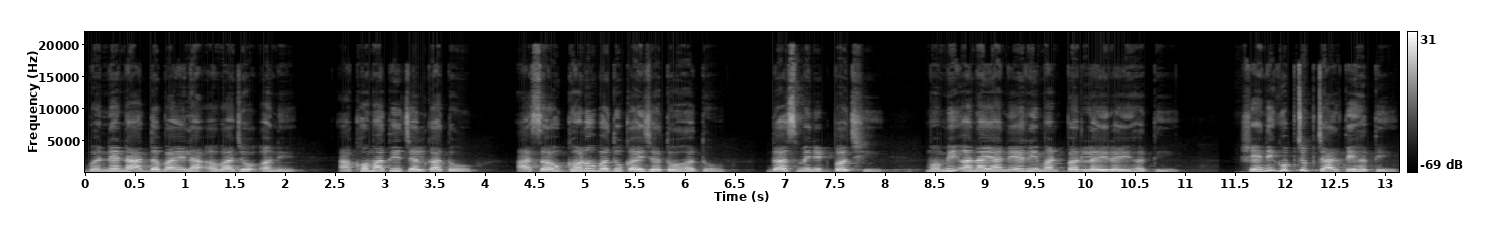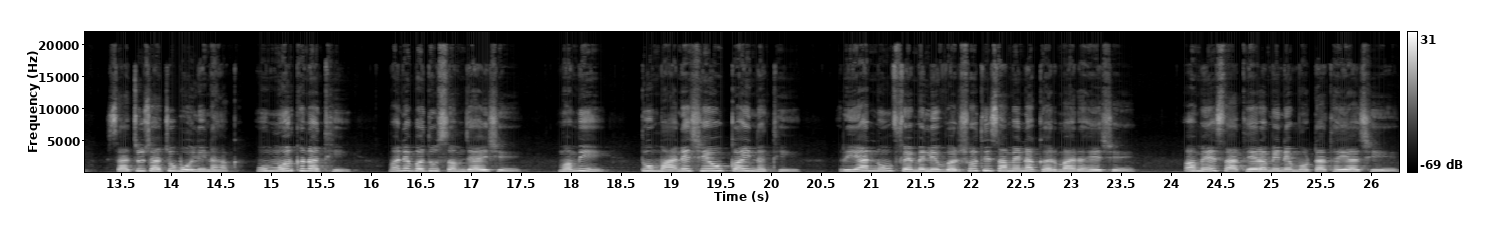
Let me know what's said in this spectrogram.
બંનેના દબાયેલા અવાજો અને આંખોમાંથી ચલકાતો આ સૌ ઘણું બધું કહી જતો હતો. દસ મિનિટ પછી મમ્મી અનાયાને રિમાન્ડ પર લઈ રહી હતી. શેની ગુપચુપ ચાલતી હતી? સાચું સાચું બોલી નાખ. હું મૂર્ખ નથી. મને બધું સમજાય છે. મમ્મી, તું માને છે એવું કંઈ નથી. રિયાનનું ફેમિલી વર્ષોથી સામેના ઘરમાં રહે છે. અમે સાથે રમીને મોટા થયા છીએ.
